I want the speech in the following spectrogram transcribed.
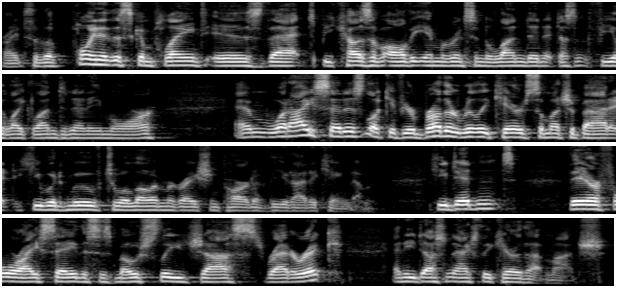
Right. So the point of this complaint is that because of all the immigrants into London, it doesn't feel like London anymore. And what I said is, look, if your brother really cared so much about it, he would move to a low immigration part of the United Kingdom. He didn't. Therefore, I say this is mostly just rhetoric, and he doesn't actually care that much.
